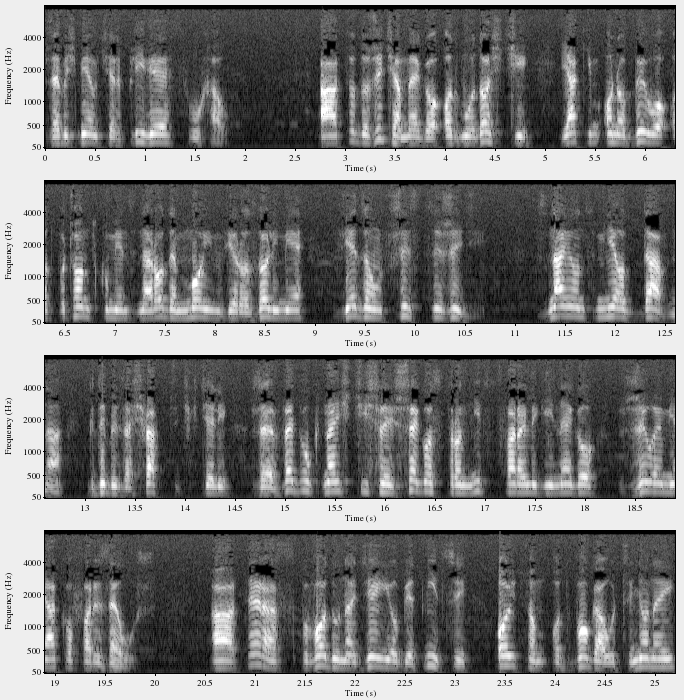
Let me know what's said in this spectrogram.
żebyś mię cierpliwie słuchał. A co do życia mego od młodości, jakim ono było od początku między narodem moim w Jerozolimie, wiedzą wszyscy Żydzi. Znając mnie od dawna, gdyby zaświadczyć chcieli, że według najściślejszego stronnictwa religijnego żyłem jako faryzeusz. A teraz z powodu nadziei obietnicy, ojcom od Boga uczynionej,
